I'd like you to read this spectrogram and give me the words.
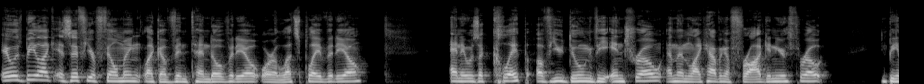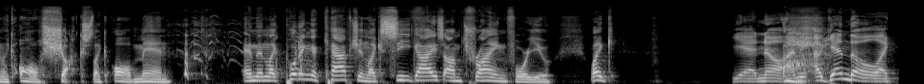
it would be like as if you're filming like a Nintendo video or a Let's Play video, and it was a clip of you doing the intro and then like having a frog in your throat and being like, "Oh shucks," like, "Oh man," and then like putting a caption like, "See guys, I'm trying for you." Like Yeah, no, I mean again though, like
